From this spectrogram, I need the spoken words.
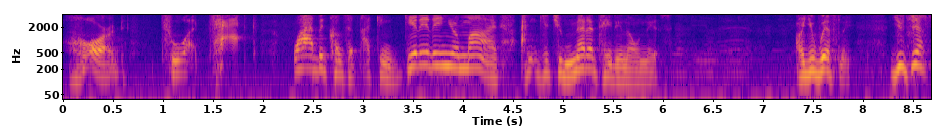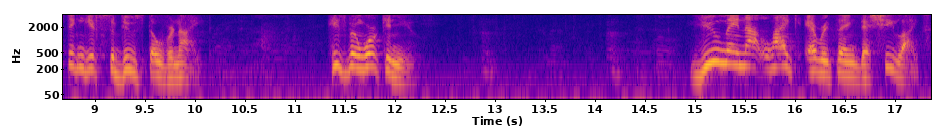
hard to attack. Why? Because if I can get it in your mind, I can get you meditating on this. Are you with me? You just didn't get seduced overnight. He's been working you. You may not like everything that she likes,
